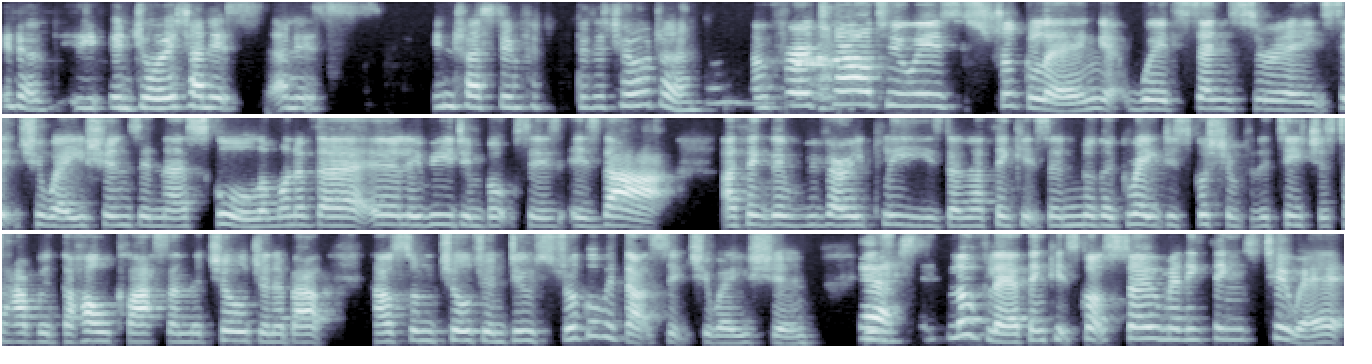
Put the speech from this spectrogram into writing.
you know, enjoy it, and it's and it's interesting for, for the children. And for a child who is struggling with sensory situations in their school, and one of their early reading books is, is that, I think they would be very pleased. And I think it's another great discussion for the teachers to have with the whole class and the children about how some children do struggle with that situation. Yes. It's, it's lovely. I think it's got so many things to it.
